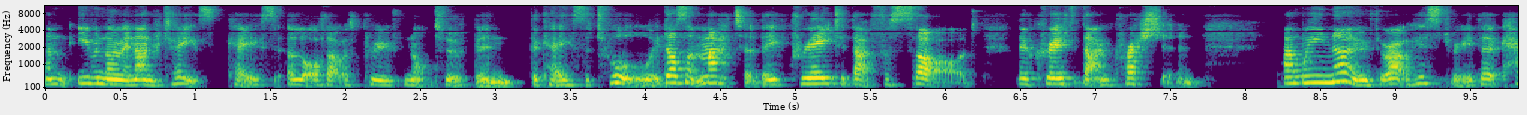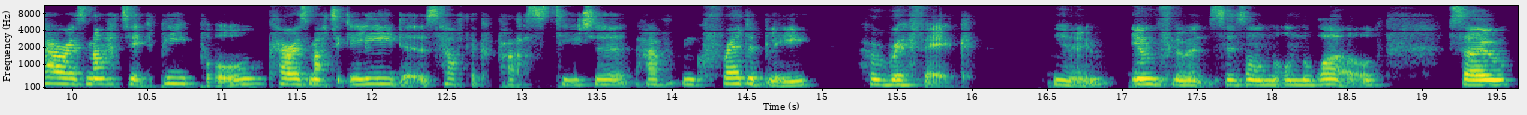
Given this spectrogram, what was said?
And even though in Andrew Tate's case, a lot of that was proved not to have been the case at all, it doesn't matter. They've created that facade, they've created that impression. And we know throughout history that charismatic people, charismatic leaders have the capacity to have incredibly horrific, you know, influences on, on the world. So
